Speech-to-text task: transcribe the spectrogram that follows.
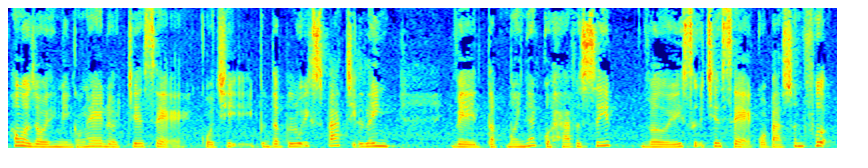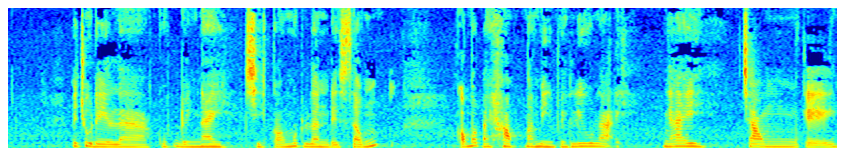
Hôm vừa rồi thì mình có nghe được chia sẻ của chị The Blue Expat, chị Linh về tập mới nhất của Have a Sip với sự chia sẻ của bà Xuân Phượng. Với chủ đề là cuộc đời này chỉ có một lần để sống. Có một bài học mà mình phải lưu lại ngay trong cái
